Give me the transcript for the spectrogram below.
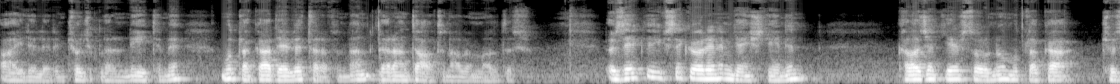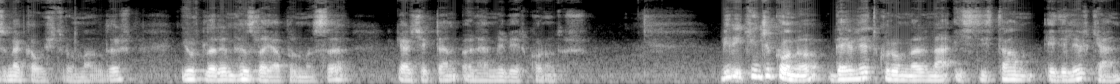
ailelerin, çocukların eğitimi mutlaka devlet tarafından garanti altına alınmalıdır. Özellikle yüksek öğrenim gençliğinin kalacak yer sorunu mutlaka çözüme kavuşturulmalıdır. Yurtların hızla yapılması gerçekten önemli bir konudur. Bir ikinci konu devlet kurumlarına istihdam edilirken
